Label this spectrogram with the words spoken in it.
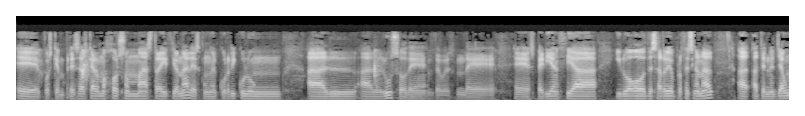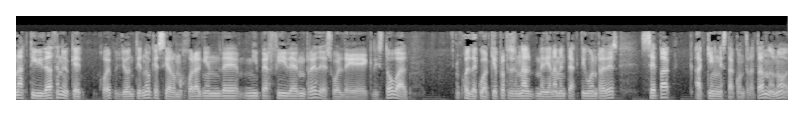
eh, pues que empresas que a lo mejor son más tradicionales con el currículum al, uso de, de, pues, eh, experiencia y luego desarrollo profesional a, tener ya una actividad en el que pues yo entiendo que si a lo mejor alguien de mi perfil en redes o el de Cristóbal el de cualquier profesional medianamente activo en redes sepa a quién está contratando, ¿no?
